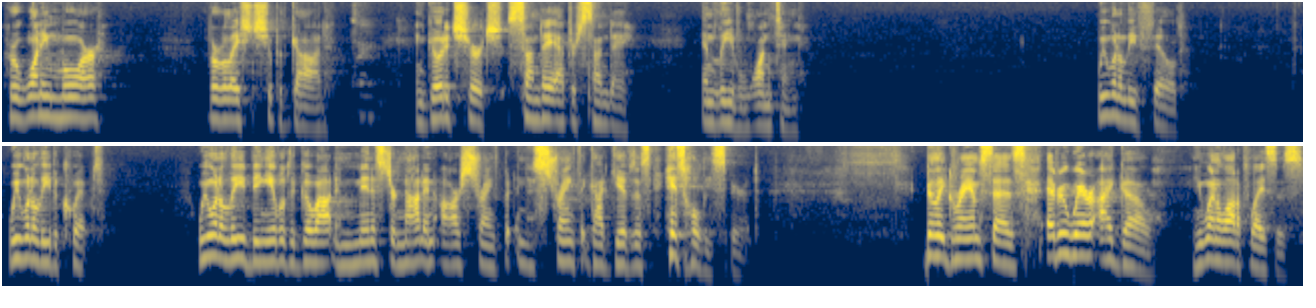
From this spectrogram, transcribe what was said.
who are wanting more of a relationship with God and go to church Sunday after Sunday and leave wanting. We want to leave filled. We want to leave equipped. We want to leave being able to go out and minister not in our strength, but in the strength that God gives us, His Holy Spirit. Billy Graham says, Everywhere I go, he went a lot of places.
